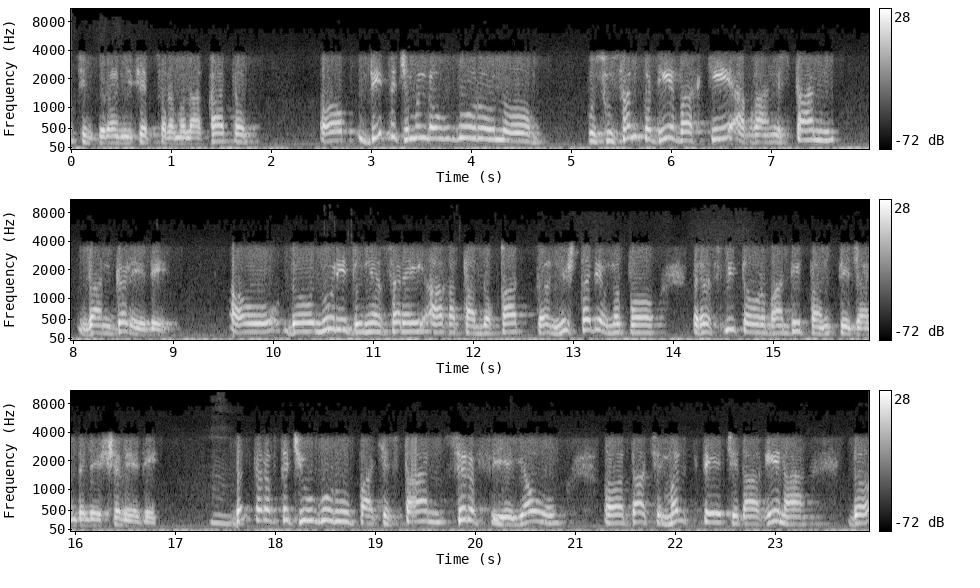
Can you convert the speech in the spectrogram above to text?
آصف درانی سره ملاقات او دې ته چې موږ وګورو نو خصوصا په دې وخت کې افغانستان ځانګړی دی او د نوري دنیا سره هغه تعلقات نشته دی نو په رسمي تور باندې پم پیژندل شوی دی د طرف ته چې وګورو پاکستان صرف یو دا چې ملک ته چې دا غینا د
